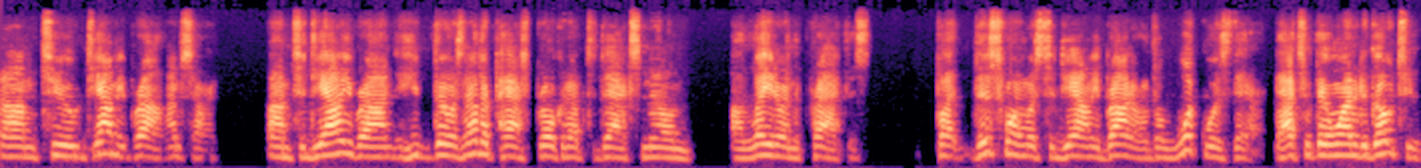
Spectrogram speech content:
um, to Dyami Brown. I'm sorry, um, to Dyami Brown. He, there was another pass broken up to Dax Milne uh, later in the practice, but this one was to Dyami Brown. or The look was there. That's what they wanted to go to.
